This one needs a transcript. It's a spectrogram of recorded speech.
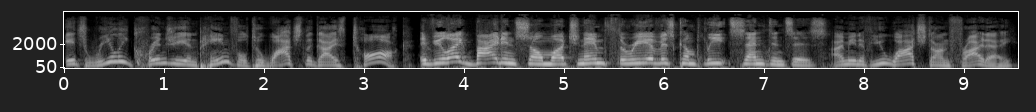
It's really cringy and painful to watch the guys talk. If you like Biden so much, name three of his complete sentences. I mean, if you watched on Friday,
